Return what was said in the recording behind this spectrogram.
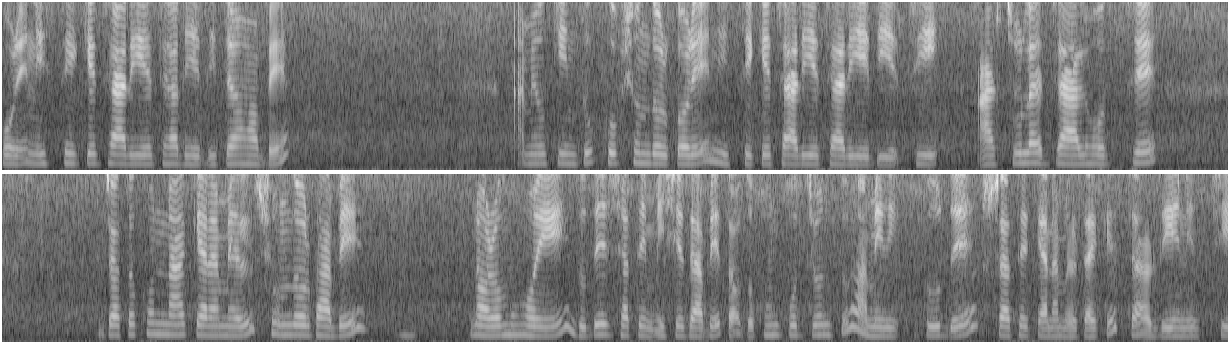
করে নিচ থেকে ছাড়িয়ে ছাড়িয়ে দিতে হবে। আমিও কিন্তু খুব সুন্দর করে নিচ থেকে ছাড়িয়ে ছাড়িয়ে দিয়েছি। আর চুলার জাল হচ্ছে যতক্ষণ না ক্যারামেল সুন্দরভাবে নরম হয়ে দুধের সাথে মিশে যাবে, ততক্ষণ পর্যন্ত আমি দুধের সাথে ক্যারামেলটাকে চাল দিয়ে নিচ্ছি।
